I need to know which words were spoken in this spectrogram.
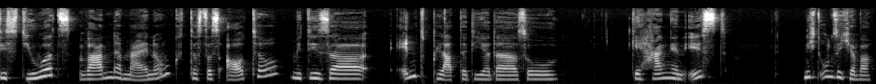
die Stewards waren der Meinung, dass das Auto mit dieser Endplatte, die ja da so gehangen ist, nicht unsicher war.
